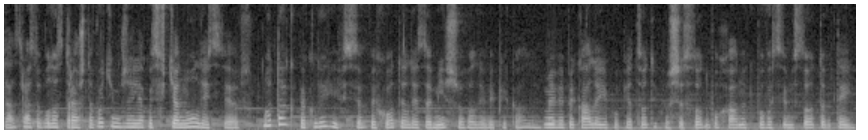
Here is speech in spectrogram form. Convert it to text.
Да, зразу було страшно, потім вже якось втягнулися. Ну так, пекли і все, виходили, замішували, випікали. Ми випікали і по 500, і по 600 буханок, і по 800 в день.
